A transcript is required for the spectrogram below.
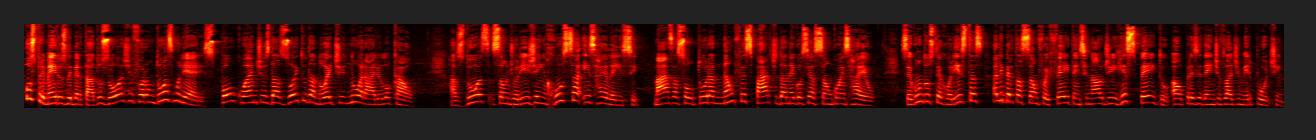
Os primeiros libertados hoje foram duas mulheres, pouco antes das 8 da noite, no horário local. As duas são de origem russa-israelense, mas a soltura não fez parte da negociação com Israel. Segundo os terroristas, a libertação foi feita em sinal de respeito ao presidente Vladimir Putin.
